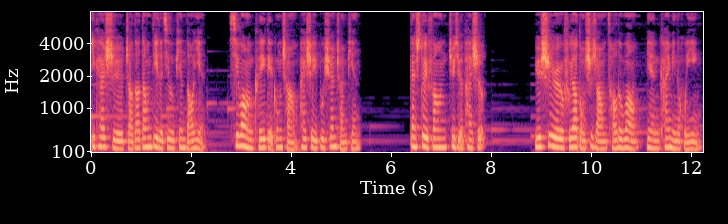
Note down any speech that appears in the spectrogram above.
一开始找到当地的纪录片导演，希望可以给工厂拍摄一部宣传片，但是对方拒绝拍摄。于是福耀董事长曹德旺便开明的回应：“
